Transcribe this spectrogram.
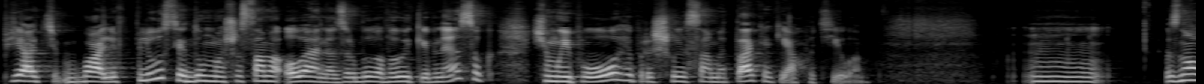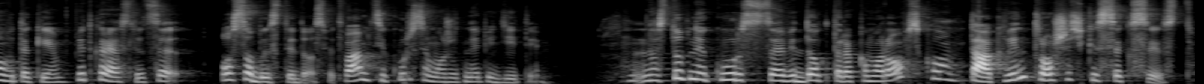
5 балів плюс. Я думаю, що саме Олена зробила великий внесок, що мої пологи прийшли саме так, як я хотіла. Знову таки, підкреслю, це особистий досвід. Вам ці курси можуть не підійти. Наступний курс це від доктора Комаровського. Так, він трошечки сексист.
